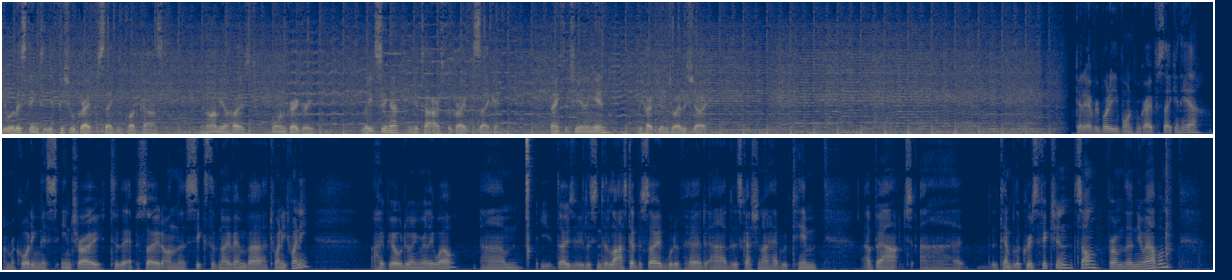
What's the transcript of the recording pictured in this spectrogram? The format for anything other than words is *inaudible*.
You are listening to the official Grave Forsaken podcast, and I'm your host, Vaughn Gregory, lead singer and guitarist for Grave Forsaken. Thanks for tuning in. We hope you enjoy the show. G'day everybody, Vaughn from Grave Forsaken here. I'm recording this intro to the episode on the 6th of November 2020. I hope you're all doing really well. Um, those of you who listened to the last episode would have heard uh, the discussion I had with Tim about uh, the Temple of Crucifixion song from the new album.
